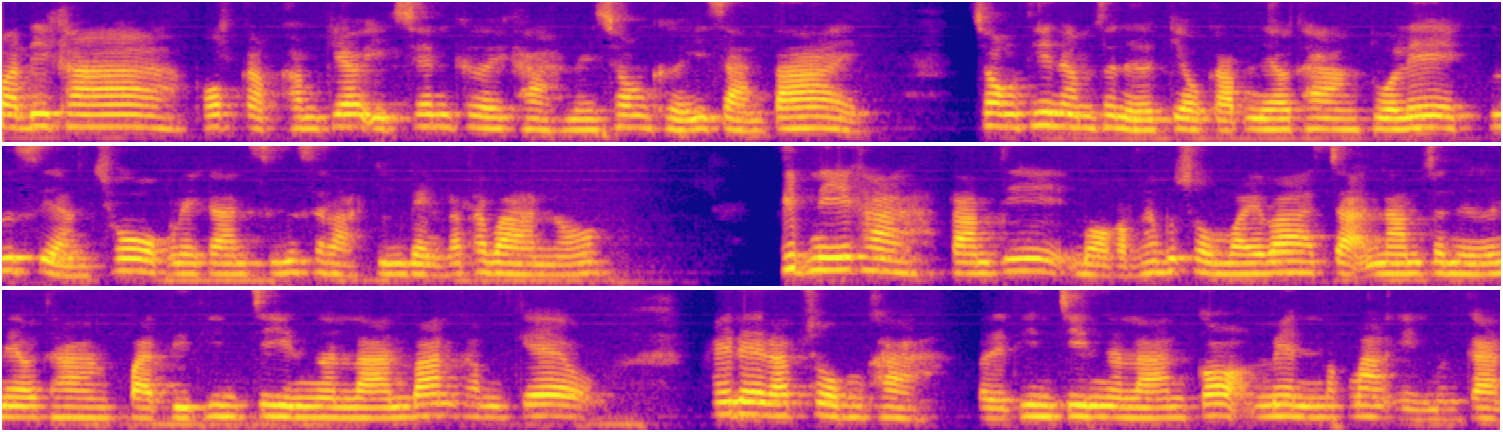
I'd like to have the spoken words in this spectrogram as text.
วัสดีค่ะ พบกับคำแก้วอีกเช่นเคยค่ะ ในช่องเขยอีสานใต้ ช่องที่นำเสนอเกี่ยวกับแนวทางตัวเลขเพื่อเสี่ยงโชคในการซื้อสลากกินแบ่งรัฐบาลเนาะคลิปนี้ค่ะ ตามที่บอกกับท่านผู้ชมไว้ว่าจะนำเสนอแนวทางปฏิทินจีนเงินล้านบ้านคำแก้ว ให้ได้รับชมค่ะ ปฏิทินจีนเงินล้านก็แม่นมากๆเองเหมือนกัน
